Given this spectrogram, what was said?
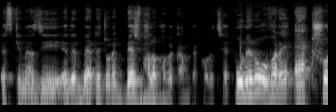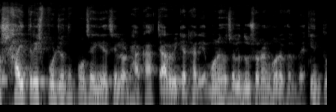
এসকিনাজি, এদের ব্যাটে চড়ে বেশ ভালোভাবে কামব্যাক করেছে। পনেরো ওভারে একশো সাঁত্রিশ পর্যন্ত পৌঁছে গিয়েছিল ঢাকা। চার উইকেট হারিয়ে মনে হচ্ছিল দুশো রান করে ফেলবে। কিন্তু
